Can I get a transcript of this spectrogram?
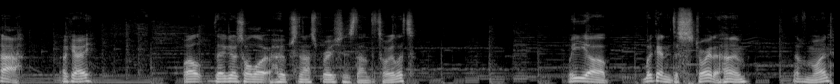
Ah. Okay. Well, there goes all our hopes and aspirations down the toilet. We are we're getting destroyed at home. Never mind.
